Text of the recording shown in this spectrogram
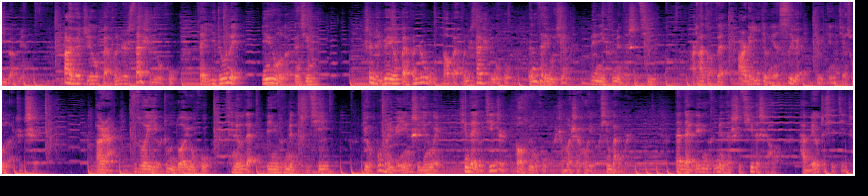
计表明，大约只有百分之三十的用户在一周内应用了更新，甚至约有百分之五到百分之三十的用户仍在运行 Linux Mint 十七，而它早在二零一九年四月就已经结束了支持。当然，之所以有这么多用户停留在 Linux Mint 十七，有部分原因是因为现在有机制告诉用户什么时候有新版本。但在 Linux Mint 十七的时候还没有这些机制。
